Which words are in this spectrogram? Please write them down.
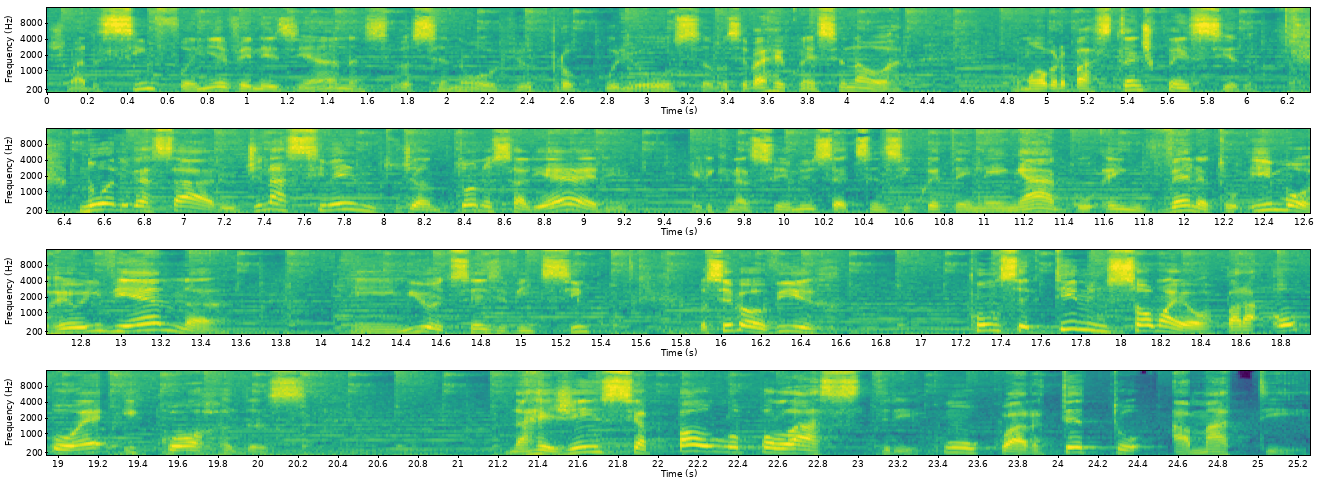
chamada Sinfonia Veneziana. Se você não ouviu, procure ouça, você vai reconhecer na hora. É uma obra bastante conhecida. No aniversário de nascimento de Antônio Salieri, ele que nasceu em 1750 em Lenhago, em Vêneto, e morreu em Viena em 1825, você vai ouvir Concertino em Sol Maior para oboé e cordas, na regência Paulo Polastri, com o quarteto Amati.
